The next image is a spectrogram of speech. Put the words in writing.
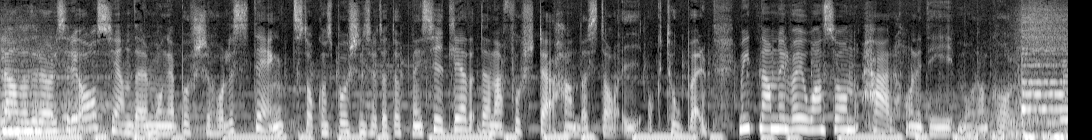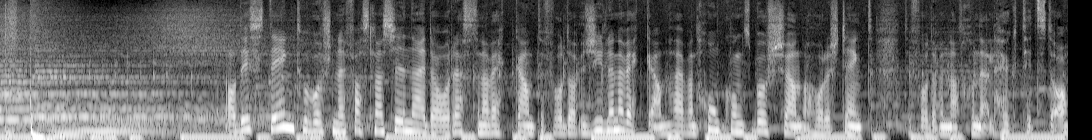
Blandade rörelser i Asien där många börser håller stängt. Stockholmsbörsen ser ut att öppna i sidled denna första handelsdag i oktober. Mitt namn är Ylva Johansson. Här har ni det i Morgonkoll. Ja, det är stängt på börserna i Fastlandskina idag och resten av veckan till följd av gyllene veckan. Även Hongkongsbörsen håller stängt till följd av en nationell högtidsdag.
